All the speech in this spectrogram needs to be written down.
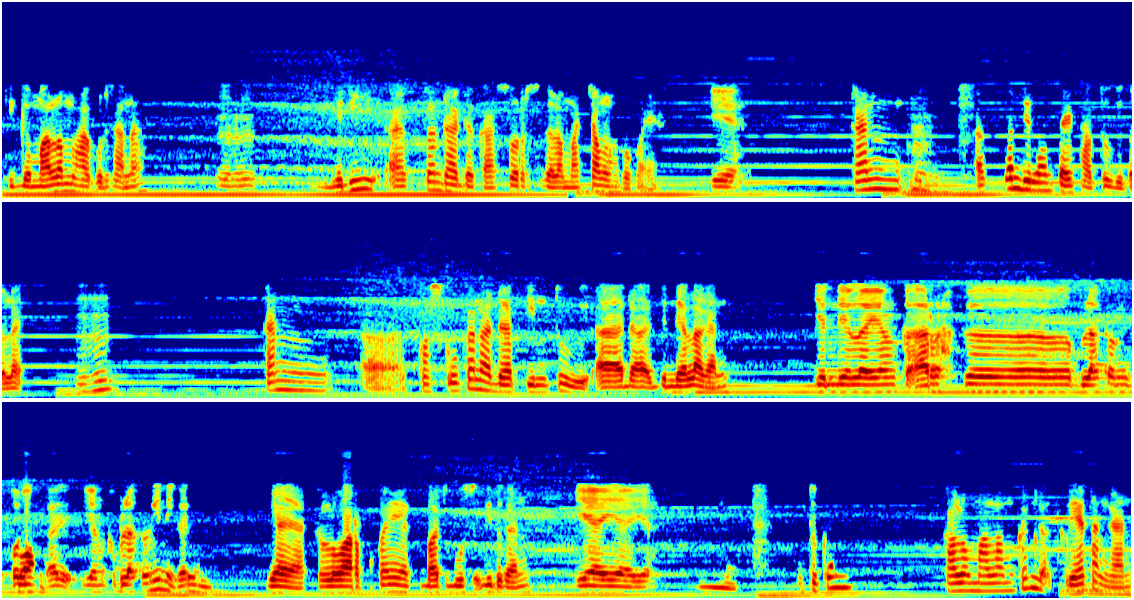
tiga malam lah aku di sana Mhm. jadi aku kan udah ada kasur segala macam lah pokoknya Iya. kan aku kan di lantai satu gitu lah Mhm. Kan uh, kosku kan ada pintu ada jendela kan? Jendela yang ke arah ke belakang kos eh, yang ke belakang ini kan? Ya ya keluar pokoknya ke batu busuk gitu kan? Iya iya iya. Itu kan kalau malam kan nggak kelihatan kan?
